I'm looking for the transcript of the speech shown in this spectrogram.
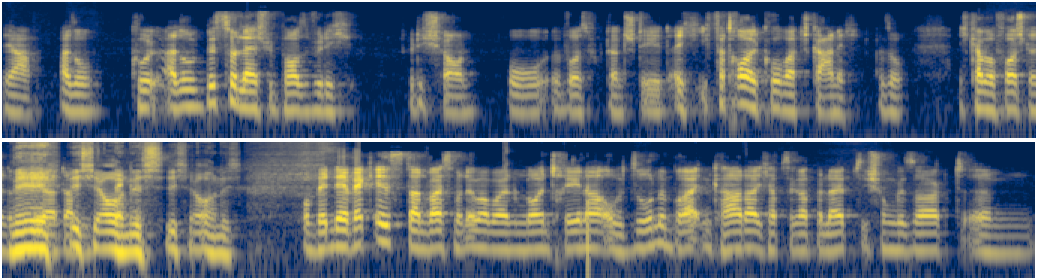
ja, also cool. Also bis zur Länderspielpause würde ich, würde ich schauen, wo Wolfsburg dann steht. Ich, ich vertraue Kovac gar nicht. Also ich kann mir vorstellen, dass nee, der dann ich auch nicht, ist. ich auch nicht. Und wenn der weg ist, dann weiß man immer bei einem neuen Trainer, oh, so einen breiten Kader, ich habe es ja gerade bei Leipzig schon gesagt, ähm,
